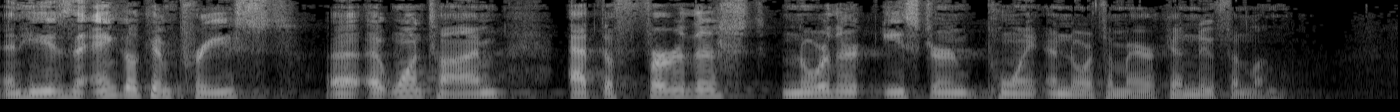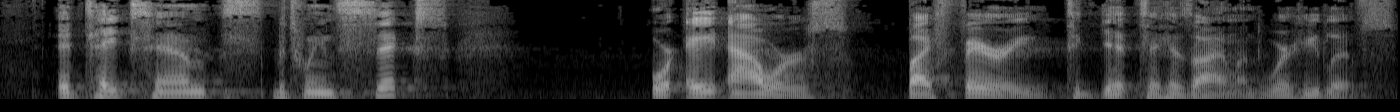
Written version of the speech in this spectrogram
And he is the Anglican priest uh, at one time at the furthest northern eastern point in North America, Newfoundland. It takes him between six or eight hours by ferry to get to his island where he lives.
